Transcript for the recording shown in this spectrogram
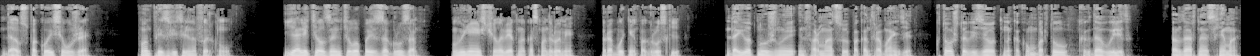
Да успокойся уже. Он презрительно фыркнул. Я летел за антилопой из-за груза. У меня есть человек на космодроме, работник погрузки. Дает нужную информацию по контрабанде. Кто что везет, на каком борту, когда вылет. Стандартная схема.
